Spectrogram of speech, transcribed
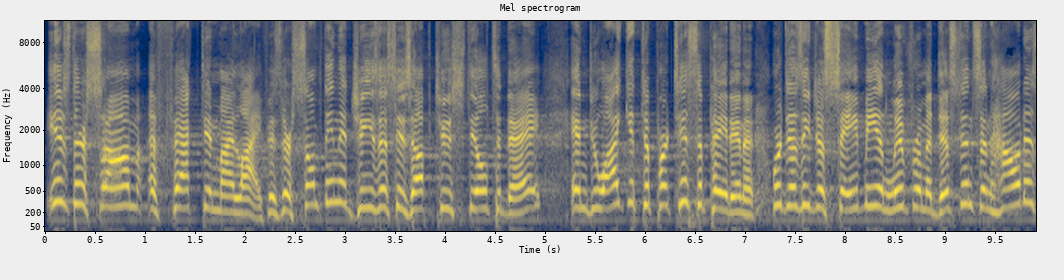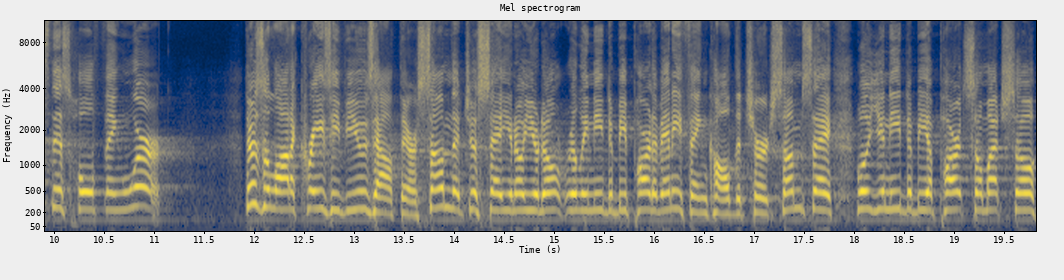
Is there some effect in my life? Is there something that Jesus is up to still today? And do I get to participate in it? Or does he just save me and live from a distance? And how does this whole thing work? There's a lot of crazy views out there. Some that just say, you know, you don't really need to be part of anything called the church. Some say, well, you need to be a part so much so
